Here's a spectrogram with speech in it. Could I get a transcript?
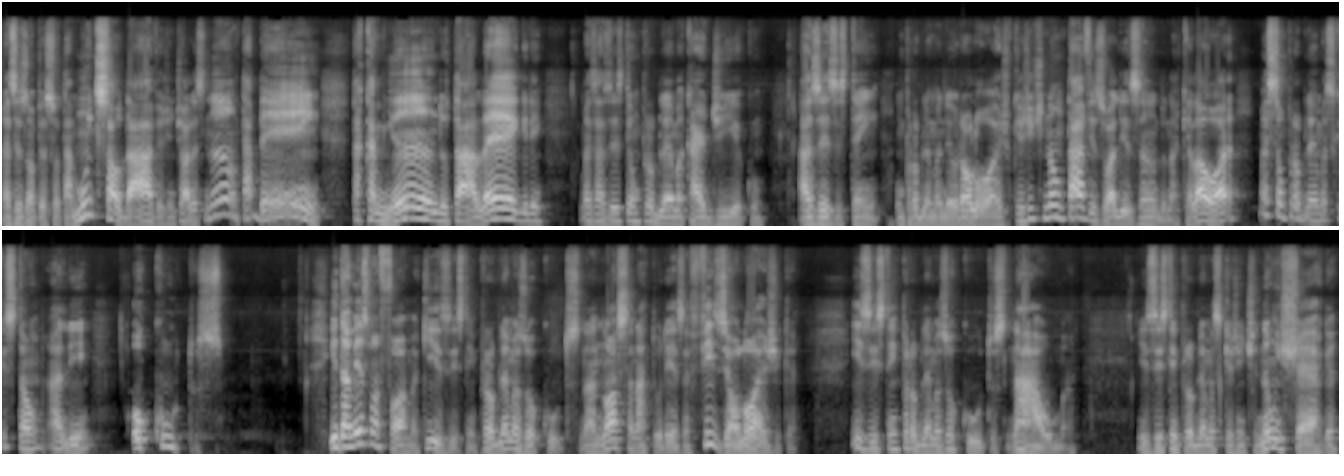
Às vezes uma pessoa está muito saudável, a gente olha assim, não, está bem, está caminhando, está alegre, mas às vezes tem um problema cardíaco, às vezes tem um problema neurológico que a gente não está visualizando naquela hora, mas são problemas que estão ali ocultos. E da mesma forma que existem problemas ocultos na nossa natureza fisiológica, existem problemas ocultos na alma. Existem problemas que a gente não enxerga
